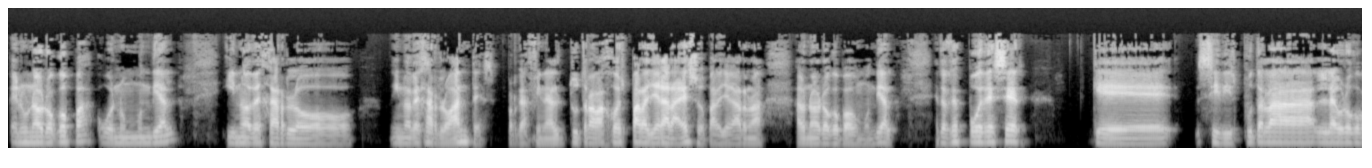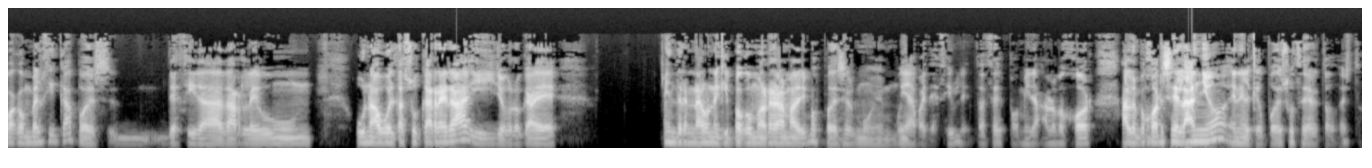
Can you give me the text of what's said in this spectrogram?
en una Eurocopa o en un Mundial y no dejarlo y no dejarlo antes, porque al final tu trabajo es para llegar a eso, para llegar a una, a una Eurocopa o un Mundial. Entonces puede ser que si disputa la, la, Eurocopa con Bélgica, pues decida darle un, una vuelta a su carrera y yo creo que eh, entrenar un equipo como el Real Madrid pues puede ser muy, muy apetecible. Entonces, pues mira, a lo mejor, a lo mejor es el año en el que puede suceder todo esto.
